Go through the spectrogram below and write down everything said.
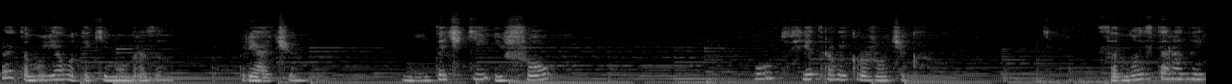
Поэтому я вот таким образом прячу ниточки и шов под фетровый кружочек с одной стороны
